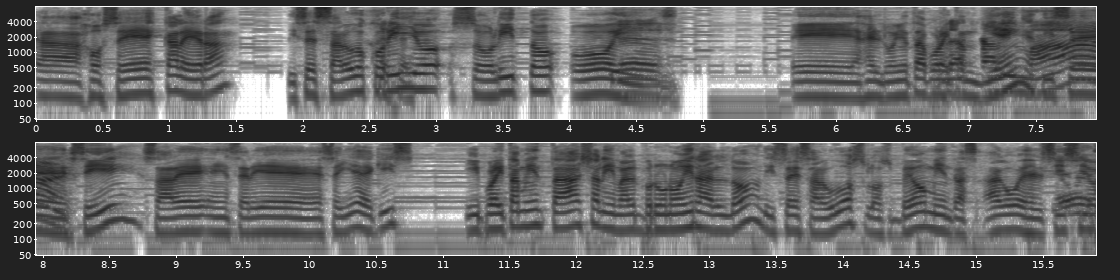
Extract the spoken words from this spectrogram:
a José Escalera. Dice, saludos Corillo, solito hoy. Eh, Ángel Dueño está por ahí también. Dice, sí, sale en serie SIX. Y por ahí también está Shalimar Bruno Hiraldo. Dice, saludos, los veo mientras hago ejercicio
